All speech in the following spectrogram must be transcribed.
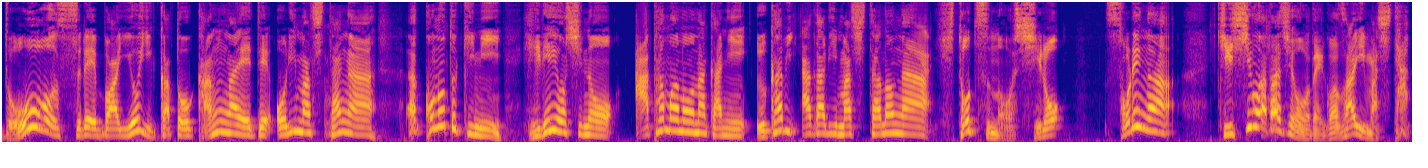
どうすればよいかと考えておりましたが、この時に秀吉の頭の中に浮かび上がりましたのが一つの城。それが、岸和田城でございました。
